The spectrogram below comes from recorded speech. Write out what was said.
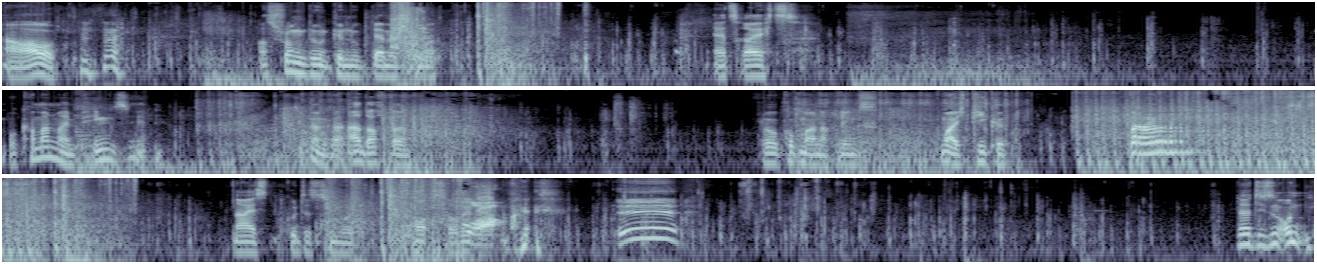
Au. Hast schon genug Damage gemacht. Jetzt reicht's. Wo kann man meinen Ping sehen? Sieht man gar. Ah, doch, da. Flo, guck mal nach links. Guck mal, ich pieke. Brrr. Nice, gutes Teamwork. Oh, sorry. Boah. Äh, Ja, die sind unten.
